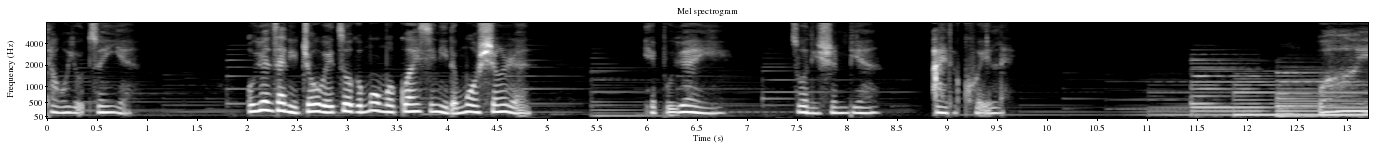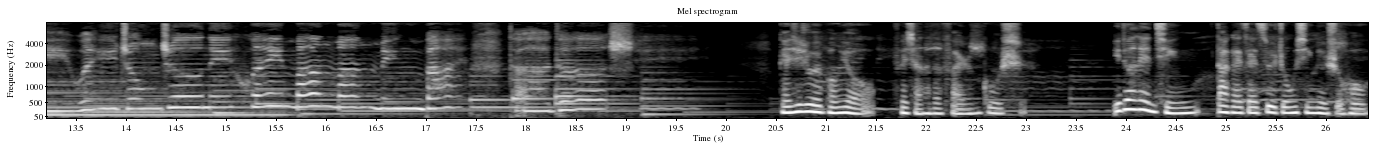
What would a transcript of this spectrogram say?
但我有尊严。我愿在你周围做个默默关心你的陌生人，也不愿意做你身边爱的傀儡。我以为终究你会慢慢明白他的心。感谢这位朋友分享他的凡人故事。一段恋情大概在最中心的时候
